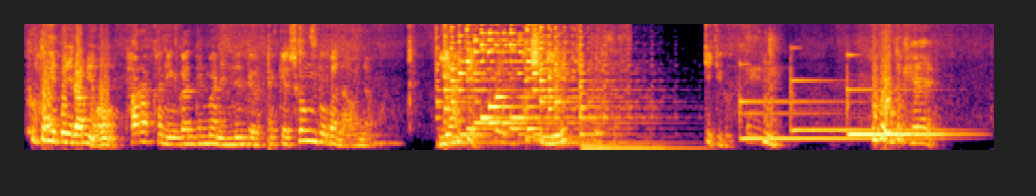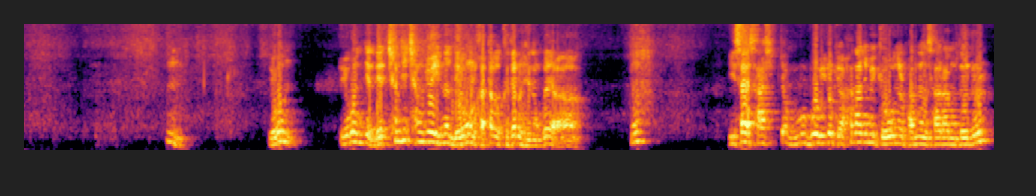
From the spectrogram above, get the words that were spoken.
흙덩이 뿐이라며. 타락한 인간들만 있는데 어떻게 성도가 나오냐고. 이해하지? 확실히 이해했지? 지금. 응. 그거 어떻게 해? 음. 이건 이건 이제 내 천지 창조에 있는 내용을 갖다가 그대로 해놓은 거야. 응? 이사야 40장, 뭐, 뭐 이렇게 하나님의 교훈을 받는 사람들을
